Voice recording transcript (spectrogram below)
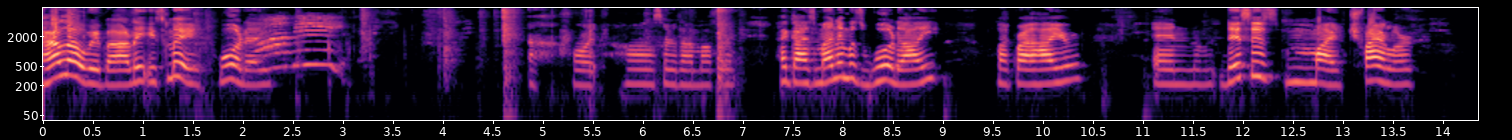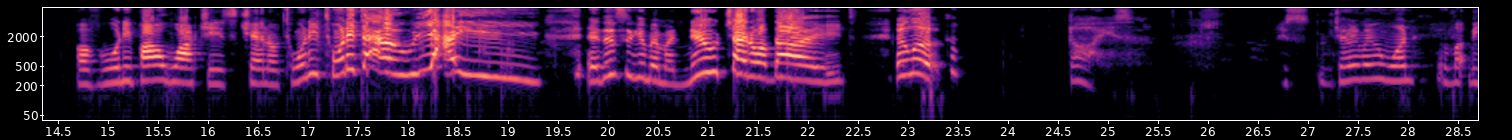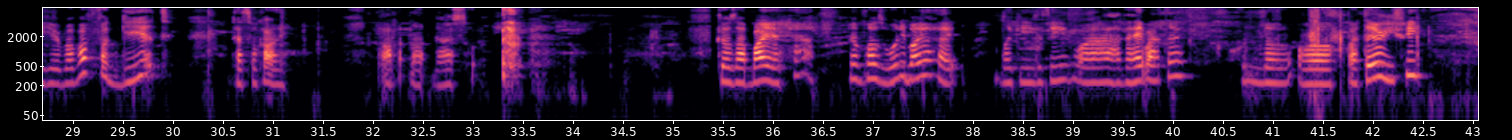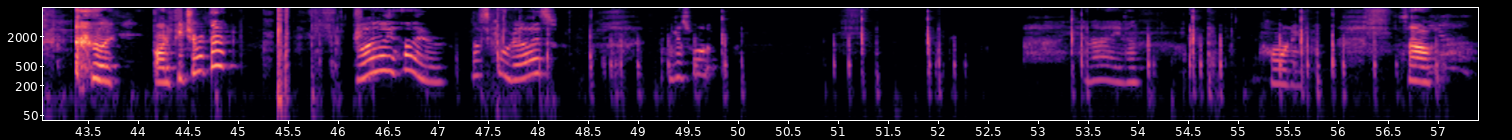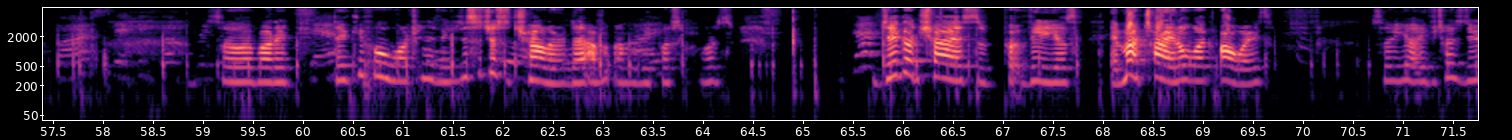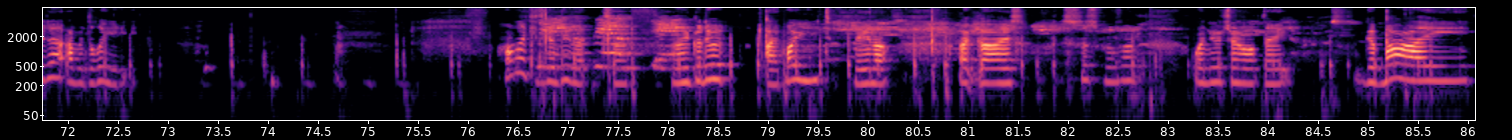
Hello, everybody. It's me, Woody. Wait, ah, hold on a second. I'm off. Hey guys, my name is Woody, like right here, and this is my trailer of Woody Paul Watches Channel 2022. Yay! And this is gonna be my new channel update. And look, guys, January 1. It might be here, but if I forget, that's okay. But not, guys. Because I buy a hat. And plus, Woody buy a hat. Like you can see, I have a hat right there. On the, uh, right there, you see? On the picture right there? Right here. That's cool, guys. And guess what? And I even holding. So, so everybody, thank you for watching this video. This is just a trailer that I'm, I'm gonna be posting. Jacob tries to put videos in my channel like always. So yeah, if you try to do that, I'm gonna delete it. I don't think he's gonna do that. So are you gonna do it? I might. Maybe not. Alright guys, this is one new channel update. Goodbye.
